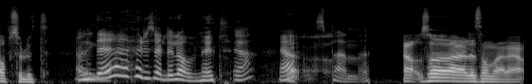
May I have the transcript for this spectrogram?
absolutt. Men det høres veldig lovende ut. Ja, Ja. spennende. Ja, så er det sånn der, ja.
